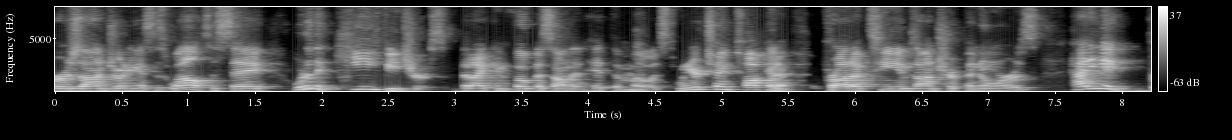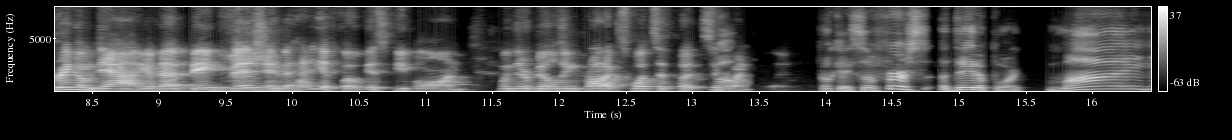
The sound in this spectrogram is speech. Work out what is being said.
Urzan joining us as well to say, what are the key features that I can focus on that hit the most? When you're t- talking to product teams, entrepreneurs, how do you bring them down? You have that big vision, but how do you focus people on when they're building products, what to put Well, sequentially? Okay, so first, a data point. My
